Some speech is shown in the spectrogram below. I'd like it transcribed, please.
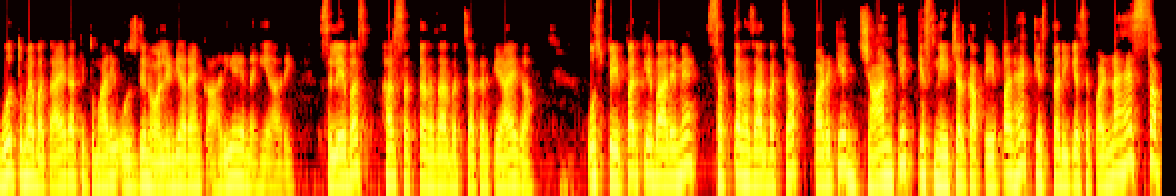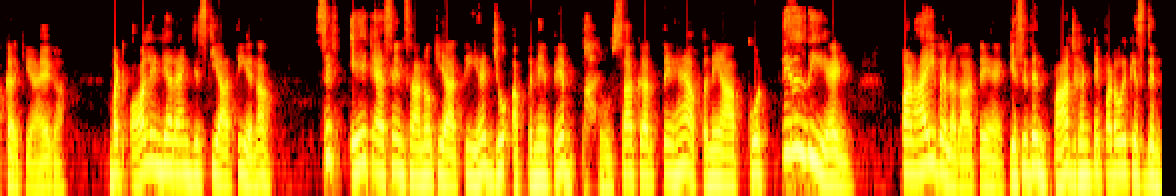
वो तुम्हें बताएगा कि तुम्हारी उस दिन ऑल इंडिया रैंक आ रही है या नहीं आ रही। सिलेबस हर सत्तर हज़ार बच्चा करके आएगा। उस पेपर के बारे में सत्तर हज़ार बच्चा पढ़ के, जान के किस नेचर का पेपर है, किस तरीके से पढ़ना है, सब करके आएगा। बट ऑल इंडिया रैंक जिसकी आती है ना, सिर्फ़ एक ऐसे इंसानों की आती है जो अपने पे भरोसा करते हैं, अपने आप को टिल दी एंड पढ़ाई पे लगाते हैं। किसी दिन पाँच घंटे पढ़ोगे, किसी दिन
